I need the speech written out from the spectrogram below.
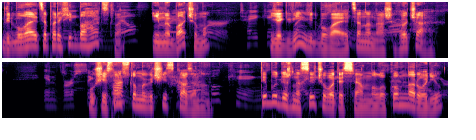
Відбувається перехід багатства, і ми бачимо, як він відбувається на наших очах. У 16-му вірші сказано: Ти будеш насичуватися молоком народів,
